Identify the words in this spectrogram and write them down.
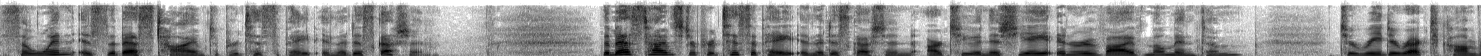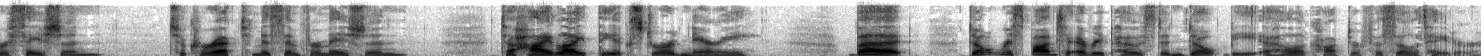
so when is the best time to participate in the discussion? The best times to participate in the discussion are to initiate and revive momentum, to redirect conversation, to correct misinformation, to highlight the extraordinary, but don't respond to every post and don't be a helicopter facilitator.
